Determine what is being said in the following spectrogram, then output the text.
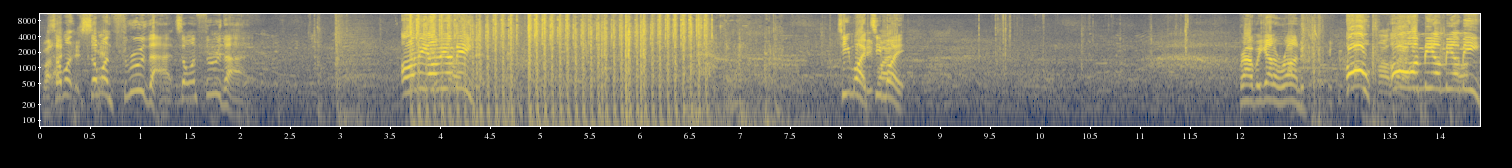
Right, someone someone threw that. Someone threw that. On me, on me, on me! Team white, team Team white. wipe. Brad, we gotta run. Oh! Oh, on me, on me, on me!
